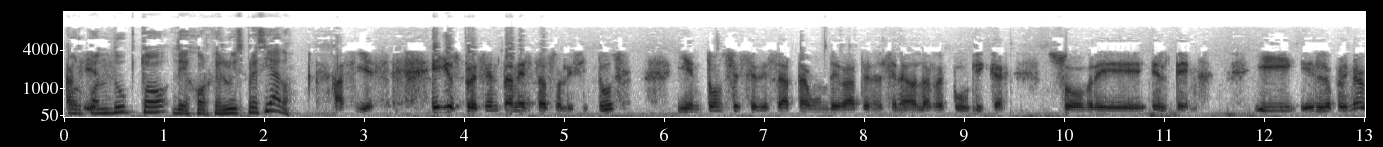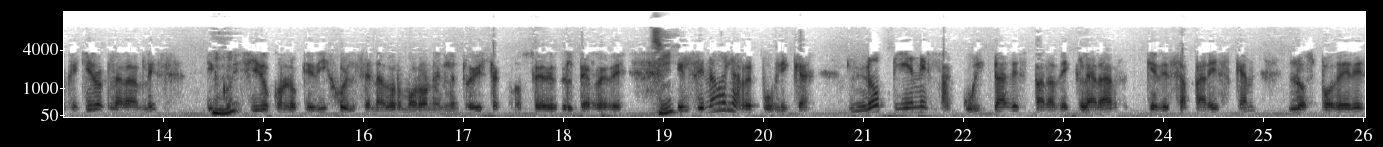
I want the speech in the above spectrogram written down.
por conducto de Jorge Luis Preciado. Así es. Ellos presentan esta solicitud y entonces se desata un debate en el Senado de la República sobre el tema. Y eh, lo primero que quiero aclararles y coincido con lo que dijo el senador Morón en la entrevista con ustedes del PRD. El Senado de la República no tiene facultades para declarar que desaparezcan los poderes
